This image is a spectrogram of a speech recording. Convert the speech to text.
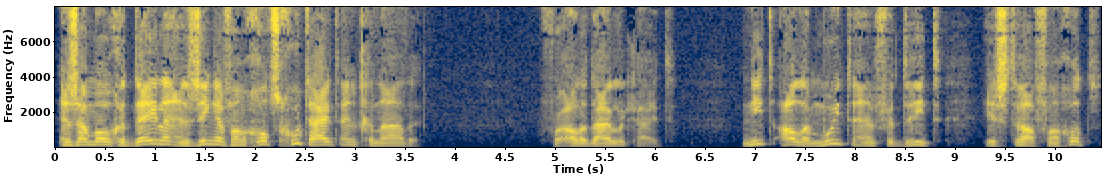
en zou mogen delen en zingen van Gods goedheid en genade. Voor alle duidelijkheid, niet alle moeite en verdriet is straf van God.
